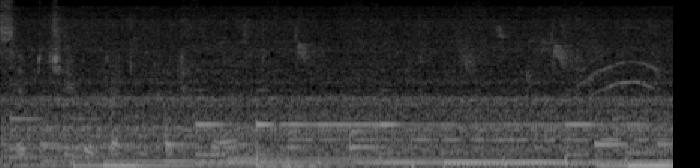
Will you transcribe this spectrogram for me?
perceptível para quem está de fora. Trazendo a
